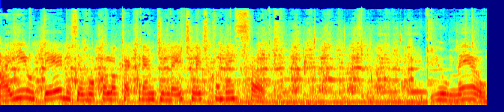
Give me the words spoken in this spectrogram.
Aí o deles eu vou colocar creme de leite, leite condensado. E o meu,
